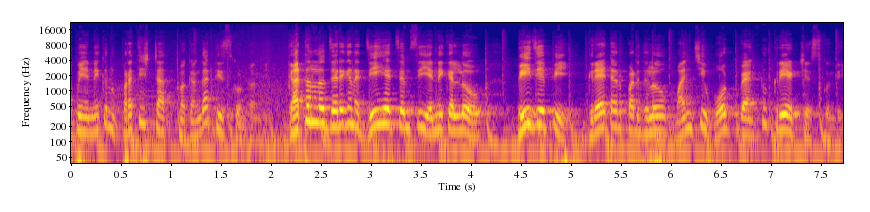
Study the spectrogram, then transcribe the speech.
ఉప ఎన్నికను ప్రతిష్టాత్మకంగా తీసుకుంటుంది. గతంలో జరిగిన జీహెచ్ఎంసీ ఎన్నికల్లో బీజేపీ గ్రేటర్ పరిధిలో మంచి ఓట్ బ్యాంక్ను క్రియేట్ చేసుకుంది.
